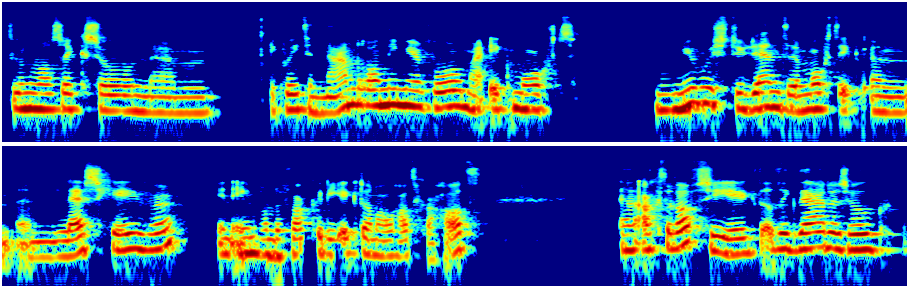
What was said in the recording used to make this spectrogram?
toen was ik zo'n, ehm, ik weet de naam er al niet meer voor, maar ik mocht nieuwe studenten mocht ik een, een les geven in een van de vakken die ik dan al had gehad. En achteraf zie ik dat ik daar dus ook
